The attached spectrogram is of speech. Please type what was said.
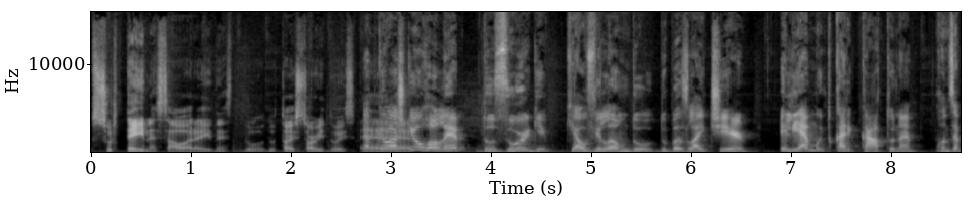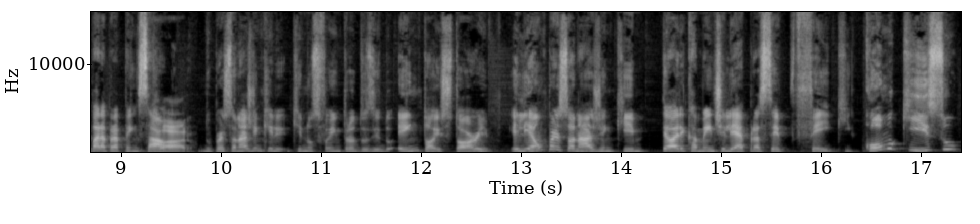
surtei nessa hora aí né, do, do Toy Story 2. É porque eu acho que o rolê do Zurg, que é o vilão do, do Buzz Lightyear, ele é muito caricato, né? Quando você para pra pensar Claro. no personagem que, que nos foi introduzido em Toy Story, ele é um personagem que, teoricamente, ele é pra ser fake. Como que isso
